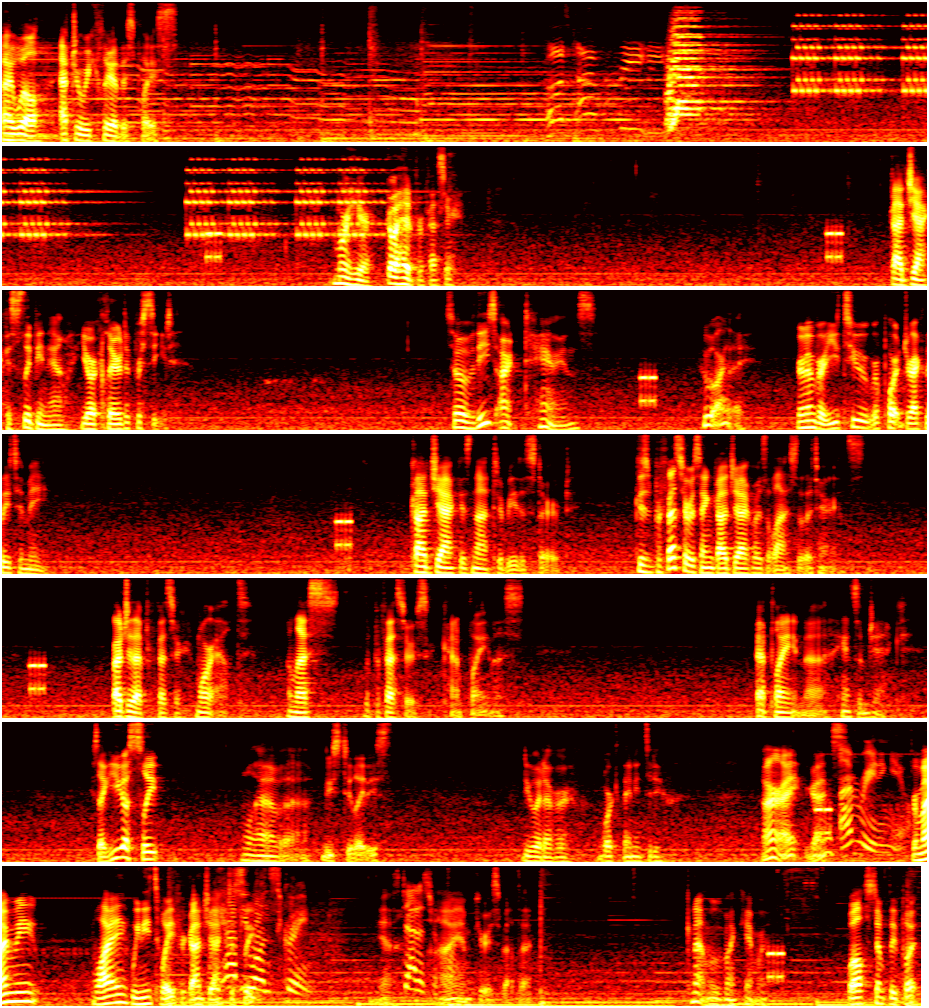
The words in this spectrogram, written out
I will, after we clear this place. More here. Go ahead, Professor. God Jack is sleeping now. You are clear to proceed. So if these aren't Terrans, who are they? Remember, you two report directly to me. God Jack is not to be disturbed. Because the professor was saying God Jack was the last of the Terrans. Roger that, Professor. More out. Unless the professor's kind of playing us. Playing uh, Handsome Jack. He's like, you go sleep. We'll have uh, these two ladies do whatever work they need to do. All right, guys. I'm reading you. Remind me why we need to wait for God Jack to sleep. you on screen. Yeah, Status report. I am curious about that. Cannot move my camera. Well, simply put,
